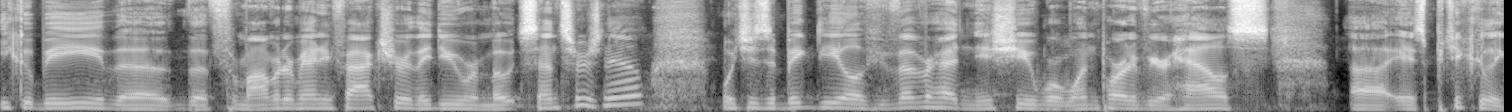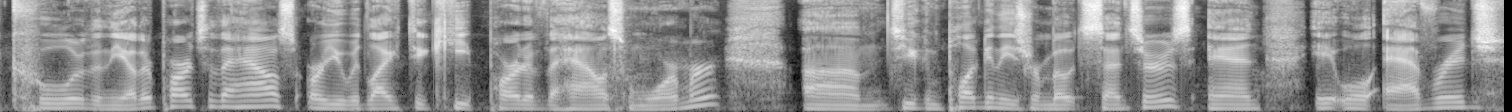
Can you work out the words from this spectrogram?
Ecobee, the the thermometer manufacturer, they do remote sensors now, which is a big deal. If you've ever had an issue where one part of your house uh, is particularly cooler than the other parts of the house, or you would like to keep part of the house warmer, um, so you can plug in these remote sensors, and it will average.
